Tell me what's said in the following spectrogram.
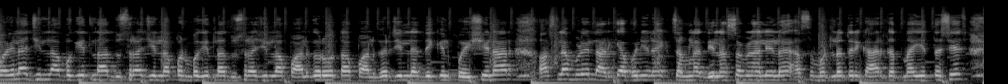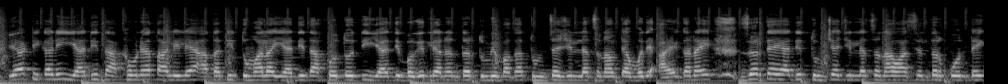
पहिला जिल्हा बघितला दुसरा जिल्हा पण बघितला. दुसरा जिल्हा पालघर होता. पालघर जिल्ह्यात देखील पैसे येणार. असल्यामुळे लाडक्या बहिणींना एक चांगला दिलासा मिळालेला आहे. असं म्हटलं तरी काय हरकत नाही तसेच या ठिकाणी यादी दाखवण्यात आलेली आहे. आता ती तुम्हाला यादी दाखवतो. ती यादी बघितल्यानंतर तुम्ही बघा तुमच्या जिल्ह्याचं नाव त्यामध्ये आहे का नाही? जर त्या यादीत तुमच्या जिल्ह्याचं नाव असेल तर कोणत्याही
